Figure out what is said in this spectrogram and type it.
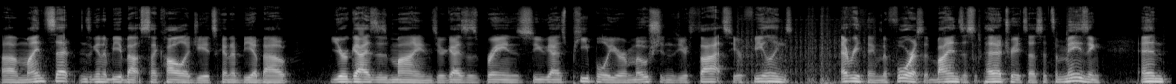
Uh, mindset is going to be about psychology. It's going to be about your guys' minds, your guys' brains, you guys' people, your emotions, your thoughts, your feelings, everything. The force, it binds us, it penetrates us. It's amazing. And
